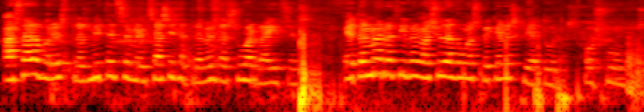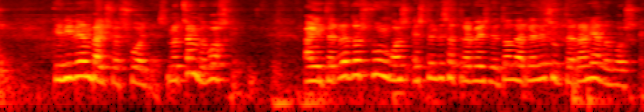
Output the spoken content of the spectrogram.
as árbores transmítense mensaxes a través das súas raíces e tamén reciben a axuda dunhas pequenas criaturas, os fungos, que viven baixo as follas, no chan do bosque. A internet dos fungos esténdese a través de toda a rede subterránea do bosque.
